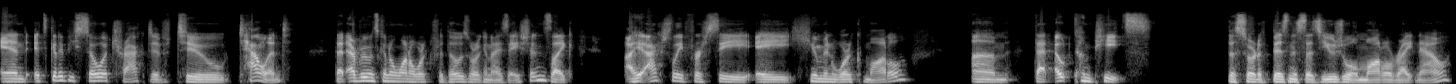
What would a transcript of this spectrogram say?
and it's going to be so attractive to talent that everyone's going to want to work for those organizations like i actually foresee a human work model um, that outcompetes the sort of business as usual model right now,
